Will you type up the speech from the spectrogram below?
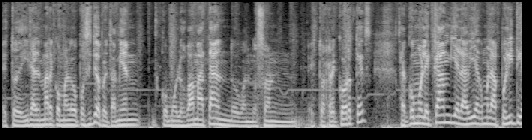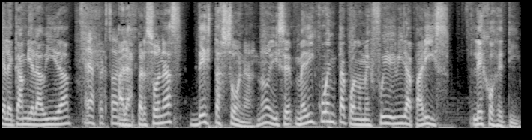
esto de ir al mar como algo positivo, pero también cómo los va matando cuando son estos recortes, o sea, cómo le cambia la vida, cómo la política le cambia la vida A las personas. a las personas de estas zonas, ¿no? Dice, me di cuenta cuando me fui a vivir a París, lejos de ti.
